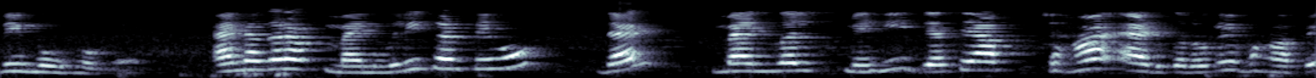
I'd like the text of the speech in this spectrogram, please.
रिमूव हो गए। एंड अगर आप मैनुअली करते हो देन मैनुअल में ही जैसे आप जहाँ ऐड करोगे, वहाँ पे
